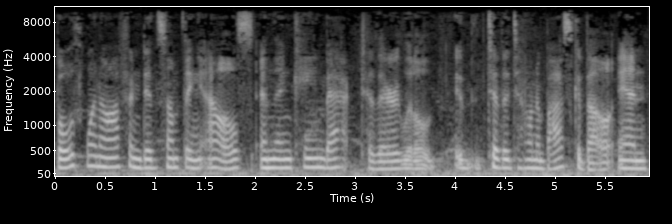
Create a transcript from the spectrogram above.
both went off and did something else, and then came back to their little to the town of Boscobel, and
